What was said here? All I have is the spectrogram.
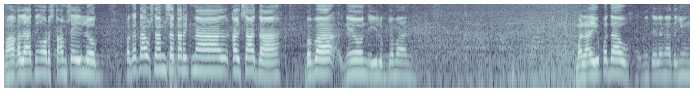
Mga kalahating oras na kami sa ilog. Pagkatapos namin sa tarik na kalsada, baba, ngayon ilog naman. Malayo pa daw. Hintay lang natin yung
